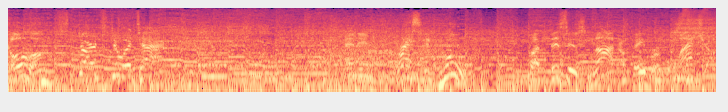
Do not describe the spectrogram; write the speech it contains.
Golem starts to attack. Impressive move. But this is not a favorable matchup.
